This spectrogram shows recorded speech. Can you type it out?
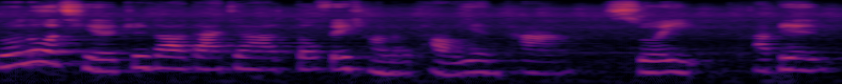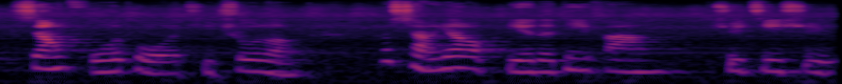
罗诺切知道大家都非常的讨厌他，所以他便向佛陀提出了。他想要别的地方去继续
